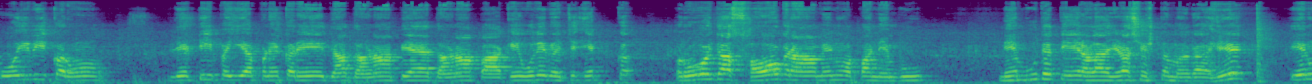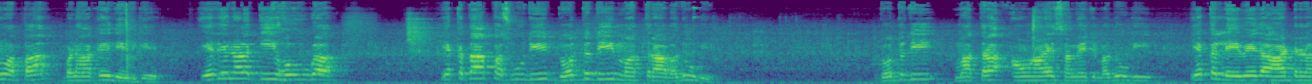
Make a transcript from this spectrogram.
ਕੋਈ ਵੀ ਘਰੋਂ ਲੇਟੀ ਪਈ ਆਪਣੇ ਘਰੇ ਜਾਂ ਦਾਣਾ ਪਿਆ, ਦਾਣਾ ਪਾ ਕੇ ਉਹਦੇ ਵਿੱਚ ਇੱਕ ਰੋਜ਼ ਦਾ 100 ਗ੍ਰਾਮ ਇਹਨੂੰ ਆਪਾਂ ਨਿੰਬੂ ਨਿੰਬੂ ਤੇ ਤੇਲ ਵਾਲਾ ਜਿਹੜਾ ਸਿਸਟਮ ਹੈਗਾ ਇਹ, ਇਹਨੂੰ ਆਪਾਂ ਬਣਾ ਕੇ ਦੇ ਦਈਏ। ਇਹਦੇ ਨਾਲ ਕੀ ਹੋਊਗਾ? ਇੱਕ ਤਾਂ ਪਸ਼ੂ ਦੀ ਦੁੱਧ ਦੀ ਮਾਤਰਾ ਵਧੂਗੀ। ਦੁੱਧ ਦੀ ਮਾਤਰਾ ਆਉਣ ਵਾਲੇ ਸਮੇਂ 'ਚ ਵਧੂਗੀ। ਇੱਕ ਲੇਵੇ ਦਾ ਆਰਡਰ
